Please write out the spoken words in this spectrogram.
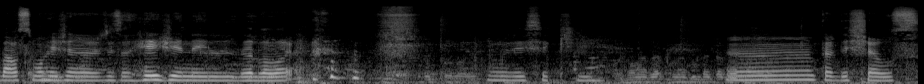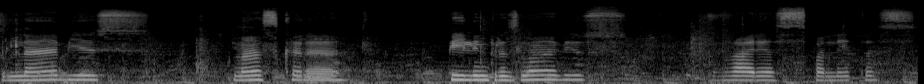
bálsamo. Regenerador. Vamos ver esse aqui. Ah, para deixar os lábios. Máscara. Peeling para os lábios. Várias paletas.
